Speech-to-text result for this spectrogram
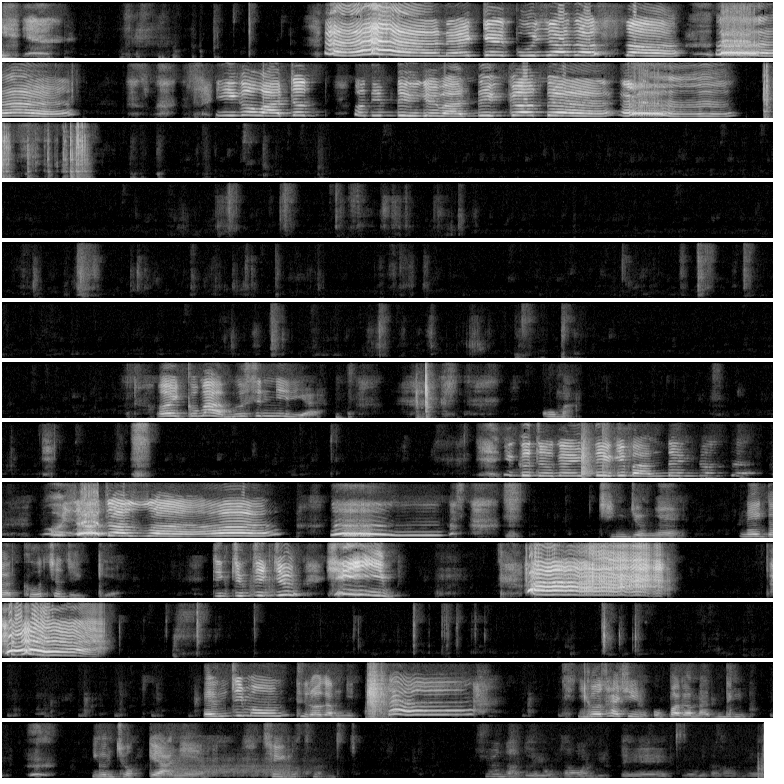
아, 내게 부셔졌어. 아, 이거 완전 힘들게 만든 건데. 아. 어이 꼬마 무슨 일이야? 꼬마. 이거 제가 힘들게 만든 건데 부셔졌어. 진정해. 내가 고쳐줄게. 집중집중 힘. 아! 하! 엔지몬 들어갑니다. 이거 사실 오빠가 만든 거. 이건 적게 아니에요. 저 이렇게 만들죠. 수연아 너 영상 올릴 때 여기다가 뭐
